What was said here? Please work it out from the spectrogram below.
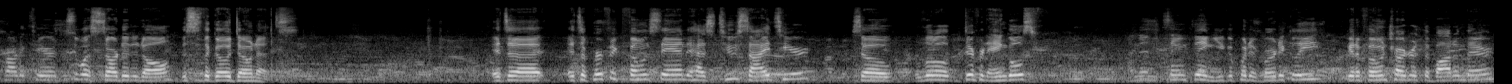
product here. This is what started it all. This is the Go Donuts. It's a it's a perfect phone stand. It has two sides here, so a little different angles. And then same thing, you could put it vertically, get a phone charger at the bottom there,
